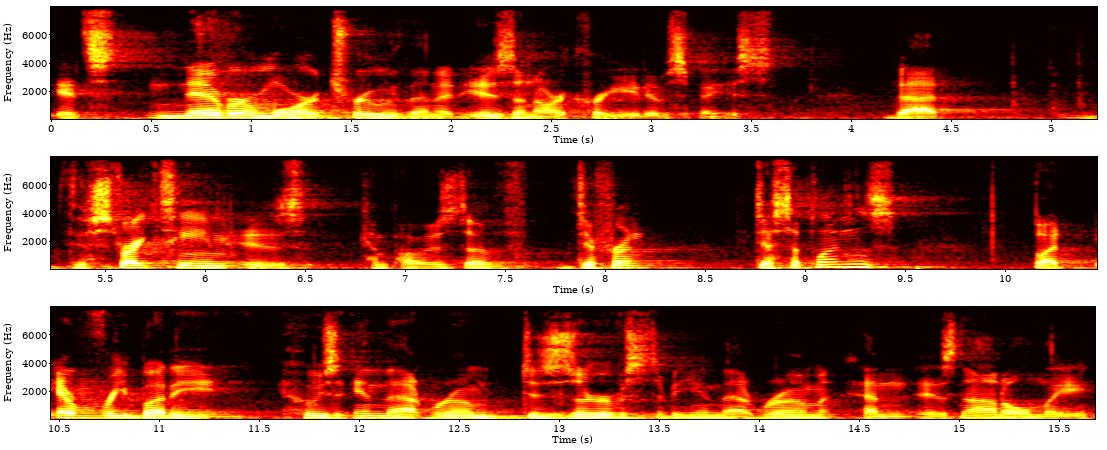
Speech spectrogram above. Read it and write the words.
it's never more true than it is in our creative space that the strike team is composed of different disciplines, but everybody who's in that room deserves to be in that room and is not only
